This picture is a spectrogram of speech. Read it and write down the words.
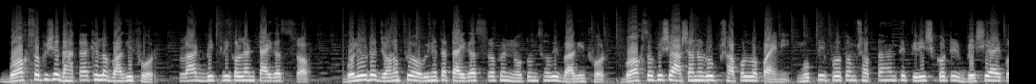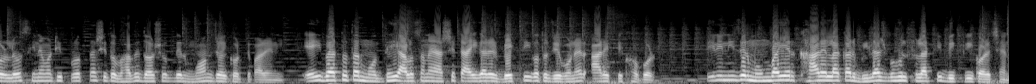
বক্স অফিসে ধাক্কা খেল বাগি ফোর। ফ্ল্যাট বিক্রি করলেন টাইগার শ্রফ। বলিউডের জনপ্রিয় অভিনেতা টাইগার শ্রফের নতুন ছবি বাগি ফোর। বক্স অফিসে আশানুরূপ সাফল্য পায়নি। মুক্তির প্রথম সপ্তাহান্তে তিরিশ কোটির বেশি আয় করলেও সিনেমাটি প্রত্যাশিতভাবে দর্শকদের মন জয় করতে পারেনি। এই ব্যর্থতার মধ্যেই আলোচনায় আসে টাইগারের ব্যক্তিগত জীবনের আরেকটি খবর। তিনি নিজের মুম্বাইয়ের খার এলাকার বিলাসবহুল ফ্ল্যাটটি বিক্রি করেছেন।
